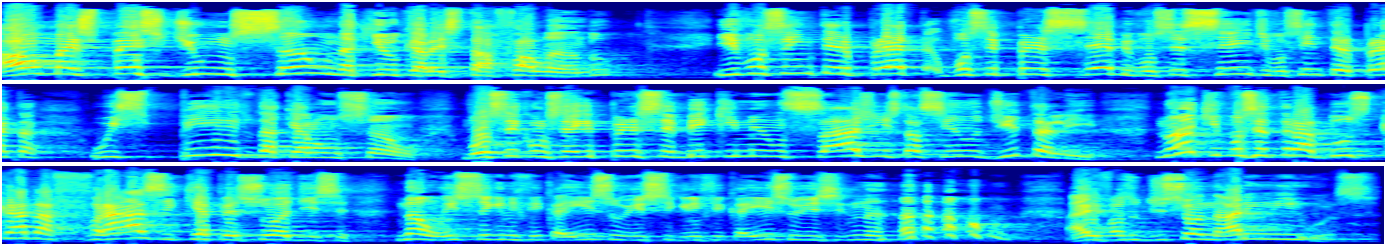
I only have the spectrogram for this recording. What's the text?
há uma espécie de unção naquilo que ela está falando, e você interpreta, você percebe, você sente, você interpreta o espírito daquela unção. Você consegue perceber que mensagem está sendo dita ali. Não é que você traduz cada frase que a pessoa disse. Não, isso significa isso, isso significa isso, isso. Não. Aí faz o dicionário em línguas.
